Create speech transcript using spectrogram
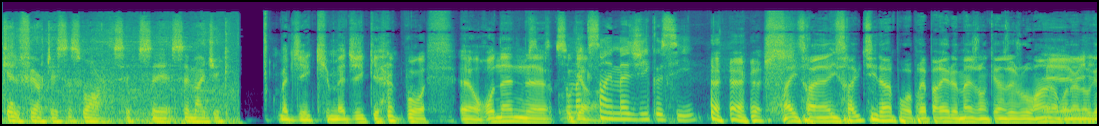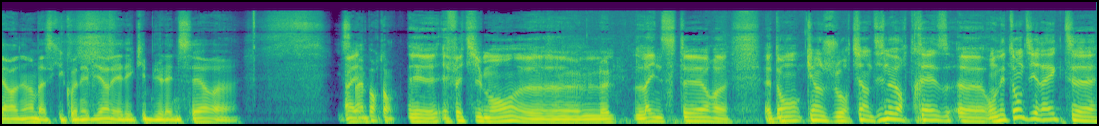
quelle fierté ce soir, c'est- magique. Magic, Magic pour euh, Ronan euh, Son O'Gara. accent est magique aussi. Ouais, il, sera, il sera utile hein, pour préparer le match dans 15 jours, hein, Eh Ronan oui. O'Garadin, parce qu'il connaît bien l'équipe du Leinster. Ouais. important. Et effectivement, euh, le Leinster euh, dans 15 jours. Tiens, 19h13, euh, on est en direct euh,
